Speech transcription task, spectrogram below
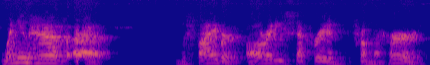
when you have uh, the fiber already separated from the hurd,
